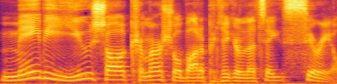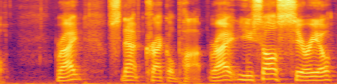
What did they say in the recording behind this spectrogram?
maybe you saw a commercial about a particular, let's say, cereal right? Snap, crackle, pop, right? You saw cereal,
